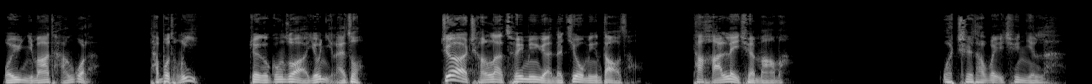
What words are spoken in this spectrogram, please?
我与你妈谈过了，她不同意，这个工作由你来做。”这成了崔明远的救命稻草。他含泪劝妈妈：“我知道委屈您了，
